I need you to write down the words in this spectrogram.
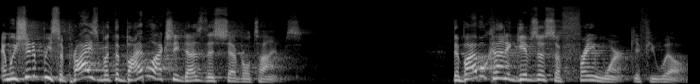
And we shouldn't be surprised, but the Bible actually does this several times. The Bible kind of gives us a framework, if you will.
